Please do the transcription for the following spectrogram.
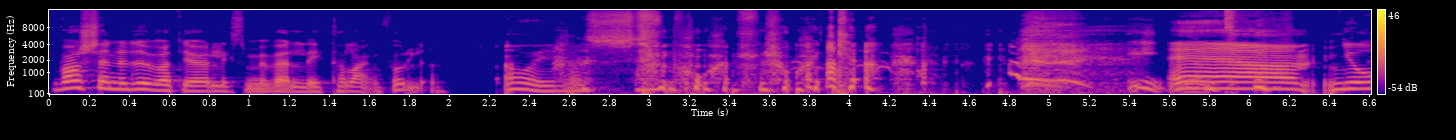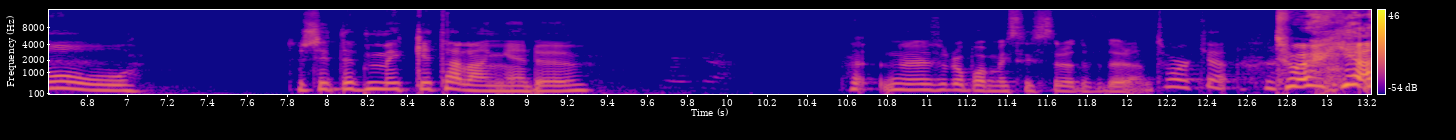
Vad känner du att jag liksom är väldigt talangfull i? Oj vad svår fråga. Eh, jo. Du sitter på mycket talanger du. Nu ropar min syster utanför dörren. Twerka. Twerka.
